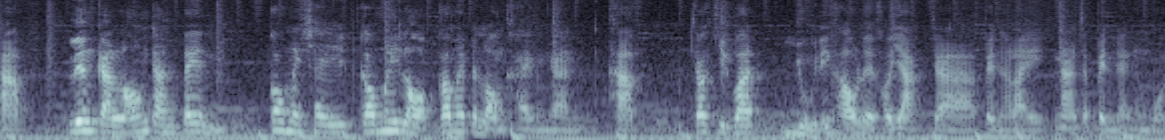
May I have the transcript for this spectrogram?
ครับ เรื่องการร้องการเต้นก็ไม่ใช่ก็ไม่รองก็ไม่เป็นรองใครเหมือนกันครับ ก็คิดว่าอยู่ที่เขาเลยเขาอยากจะเป็นอะไรน่าจะเป็นได้ทั้งหมด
